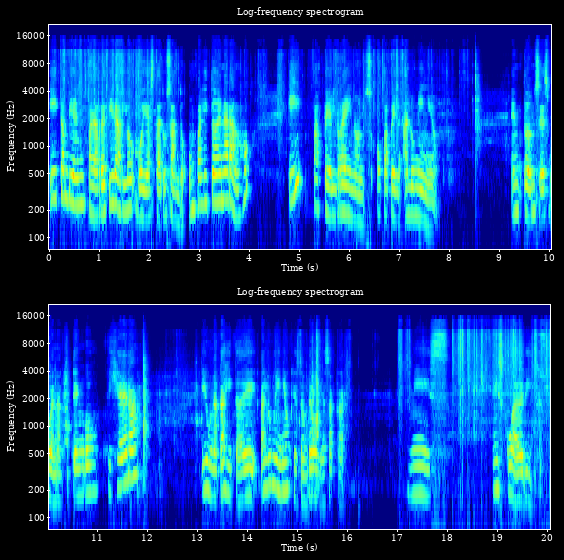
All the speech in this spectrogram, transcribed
y también para retirarlo voy a estar usando un palito de naranjo y papel Reynolds o papel aluminio. Entonces, bueno, aquí tengo tijera y una cajita de aluminio que es donde voy a sacar mis mis cuadritos.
